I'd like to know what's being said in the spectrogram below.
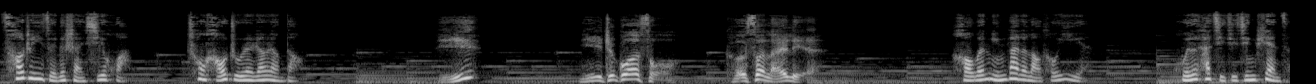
操着一嘴的陕西话，冲郝主任嚷嚷道：“咦，你这瓜怂，可算来脸！”郝文明白了老头一眼，回了他几句金片子：“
